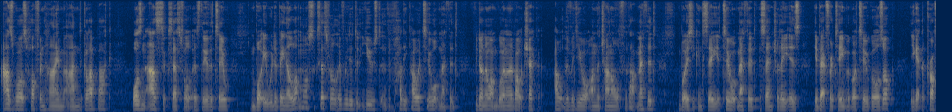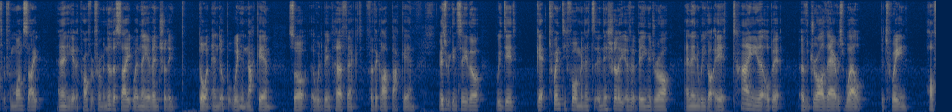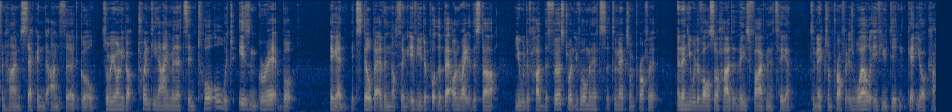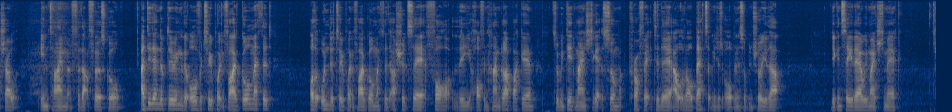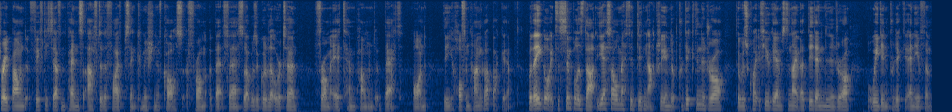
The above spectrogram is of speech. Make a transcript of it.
as was Hoffenheim and Gladbach. Wasn't as successful as the other two, but it would have been a lot more successful if we had used the Paddy Power 2 up method. If you don't know what I'm going on about, check out the video on the channel for that method. But as you can see, a 2 up method essentially is you bet for a team to go two goals up, you get the profit from one site, and then you get the profit from another site when they eventually don't end up winning that game so it would have been perfect for the Gladbach game. As we can see though, we did get 24 minutes initially of it being a draw, and then we got a tiny little bit of draw there as well between Hoffenheim's second and third goal. So we only got 29 minutes in total, which isn't great, but again, it's still better than nothing. If you'd have put the bet on right at the start, you would have had the first 24 minutes to make some profit, and then you would have also had these five minutes here to make some profit as well if you didn't get your cash out in time for that first goal. I did end up doing the over 2.5 goal method, or the under 2.5 goal method, I should say, for the Hoffenheim Gladbach game. So we did manage to get some profit today out of our bet. Let me just open this up and show you that. You can see there we managed to make £3.57 pence after the 5% commission, of course, from a Betfair. So that was a good little return from a £10 bet on the Hoffenheim Gladbach game. But there you go, it's as simple as that. Yes, our method didn't actually end up predicting a draw. There was quite a few games tonight that did end in a draw, but we didn't predict any of them.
